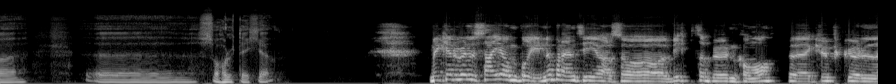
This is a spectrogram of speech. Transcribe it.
uh, så holdt det ikke. Men hva du vil si om Bryne på den tida? Altså, VIP-tribunen kom opp, cupgull,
